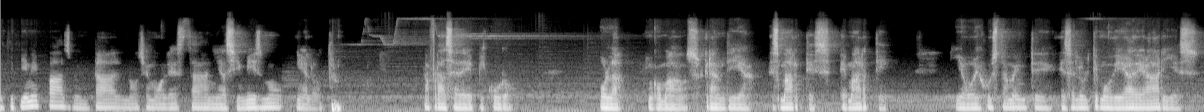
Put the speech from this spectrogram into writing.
El que tiene paz mental no se molesta ni a sí mismo ni al otro. La frase de Epicuro. Hola, engomados, gran día. Es martes de Marte y hoy justamente es el último día de Aries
